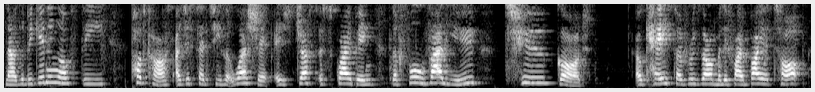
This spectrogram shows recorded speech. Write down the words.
Now, at the beginning of the podcast, I just said to you that worship is just ascribing the full value to God. Okay, so for example, if I buy a top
